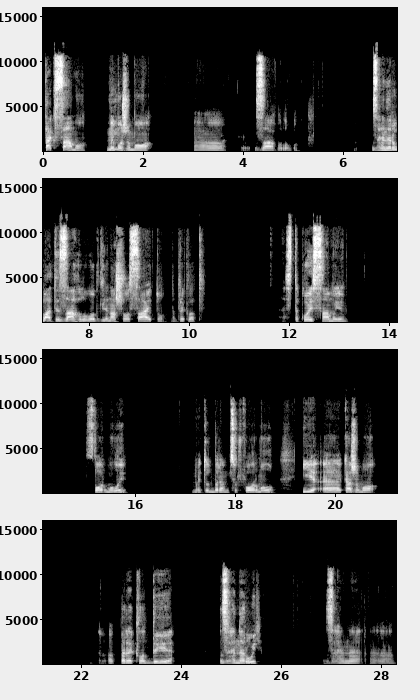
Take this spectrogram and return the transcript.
Так само ми можемо е, заголовок. Згенерувати заголовок для нашого сайту, наприклад, з такою самою формулою. Ми тут беремо цю формулу і е, кажемо переклади, згенеруй, згене, е,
